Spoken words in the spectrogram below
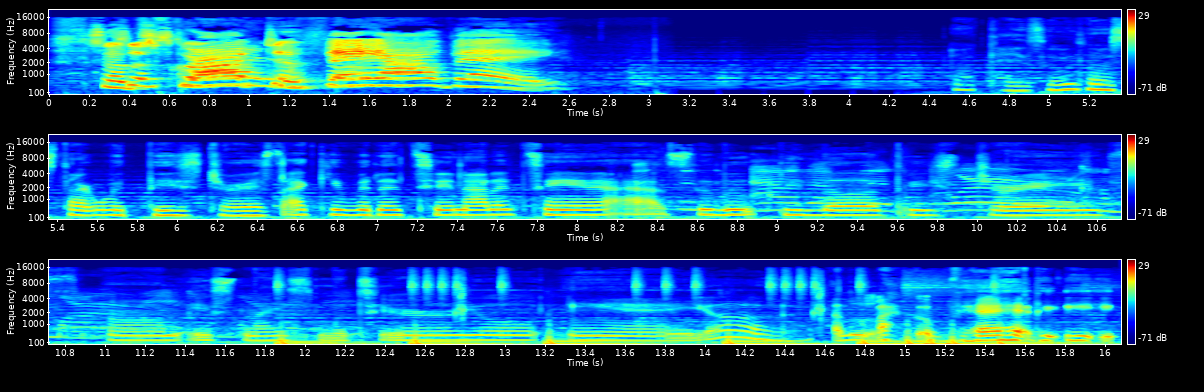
Subscribe to Fay Ave. Okay, so we're gonna start with this dress. I give it a 10 out of 10. I absolutely love this dress. Um, it's nice material and yeah, I like a baddie.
